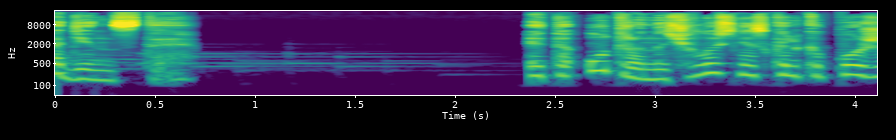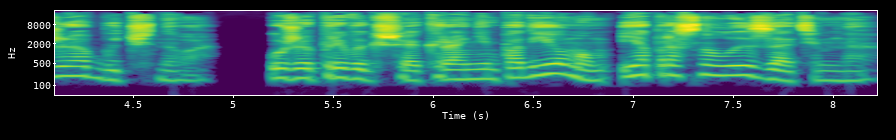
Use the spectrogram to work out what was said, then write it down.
11. Это утро началось несколько позже обычного. Уже привыкшая к ранним подъемам, я проснулась затемно.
